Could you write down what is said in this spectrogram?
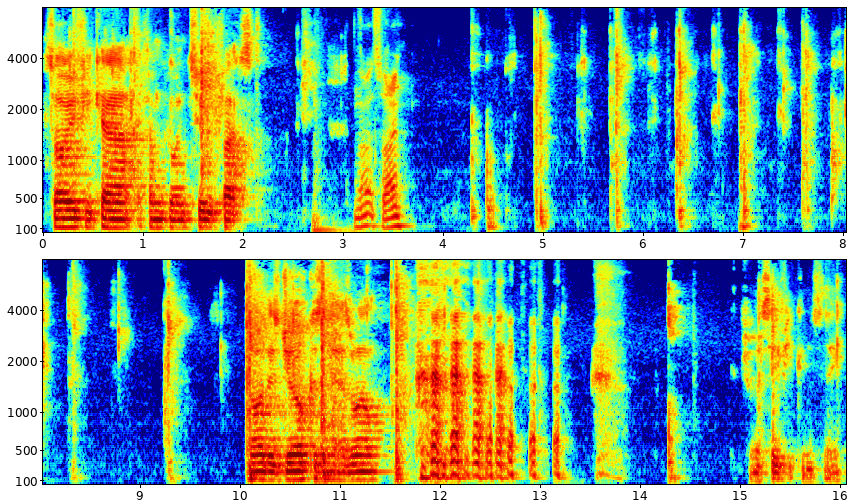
Sorry if you can't. If I'm going too fast. No, it's fine. Oh, there's jokers in it as well. Trying to see if you can see.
